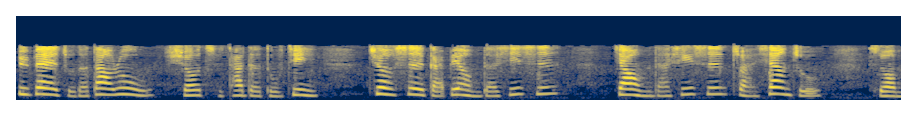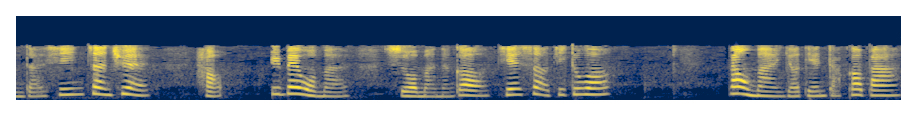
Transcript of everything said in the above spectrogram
预备主的道路，修持他的途径，就是改变我们的心思，将我们的心思转向主，使我们的心正确，好预备我们，使我们能够接受基督哦。让我们有点祷告吧。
